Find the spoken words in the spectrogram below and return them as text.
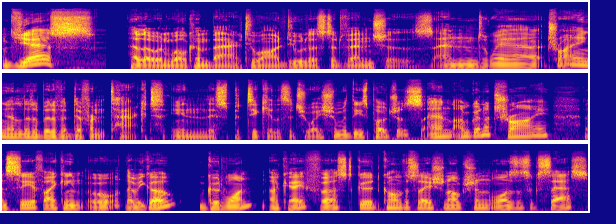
Yes! Hello and welcome back to our duelist adventures, and we're trying a little bit of a different tact in this particular situation with these poachers, and I'm going to try and see if I can... Oh, there we go. Good one. Okay, first good conversation option was a success.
